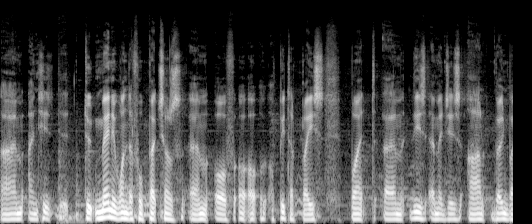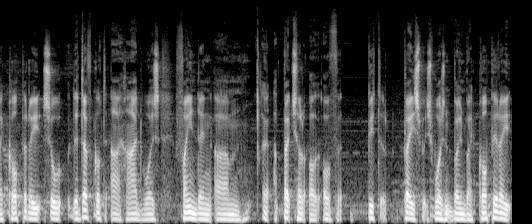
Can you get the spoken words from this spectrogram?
um, and he took many wonderful pictures um, of, of, of Peter Price. But um, these images are bound by copyright. So the difficulty I had was finding um, a, a picture of, of Peter Price, which wasn't bound by copyright,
